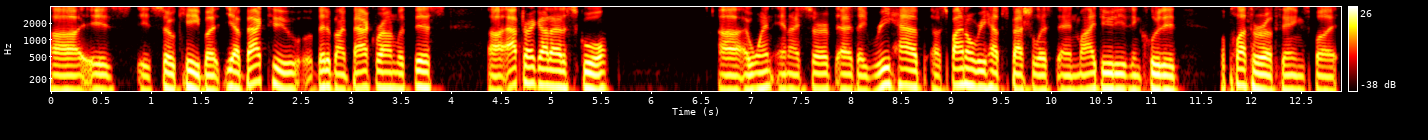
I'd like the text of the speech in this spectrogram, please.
uh, is is so key. But yeah, back to a bit of my background with this. Uh, after I got out of school, uh, I went and I served as a rehab, a spinal rehab specialist, and my duties included a plethora of things, but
